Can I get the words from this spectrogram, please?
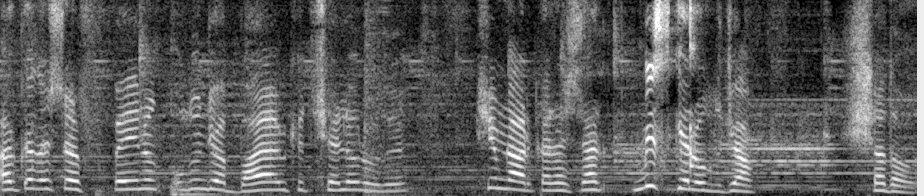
Arkadaşlar Feyn'in olunca bayağı bir kötü şeyler oluyor. Şimdi arkadaşlar miskel olacağım. Shadow.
